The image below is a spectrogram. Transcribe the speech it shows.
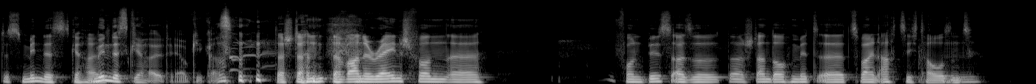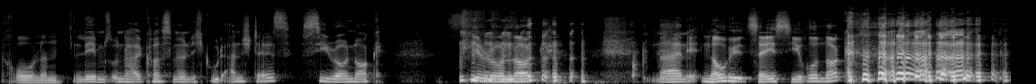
Das Mindestgehalt. Mindestgehalt, ja, okay, krass. Da stand, da war eine Range von, äh, von bis, also da stand auch mit äh, 82.000 Mhm. Kronen. Lebensunterhalt kosten, wenn du dich gut anstellst. Zero Knock. Zero Knock. Nein, no, say Zero Knock.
